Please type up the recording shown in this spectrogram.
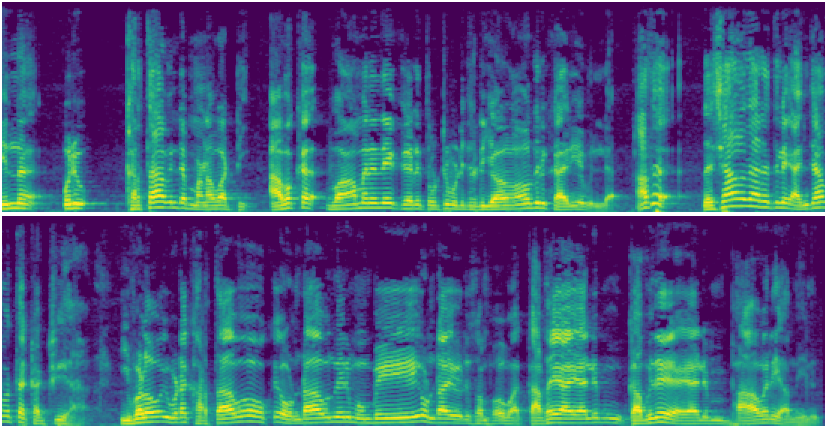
ഇന്ന് ഒരു കർത്താവിന്റെ മണവാട്ടി. അവക്ക് വാമനനെ കയറി തൊട്ടുപിടിച്ചിട്ട് യാതൊരു കാര്യവുമില്ല. അത് ദശാവതാരത്തിലെ അഞ്ചാമത്തെ കക്ഷിയാണ്. ഇവളോ ഇവിടെ കർത്താവോ ഒക്കെ ഉണ്ടാവുന്നതിന് മുമ്പേ ഉണ്ടായ ഒരു സംഭവമാണ്. കഥയായാലും കവിതയായാലും ഭാവനയാന്നേലും.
